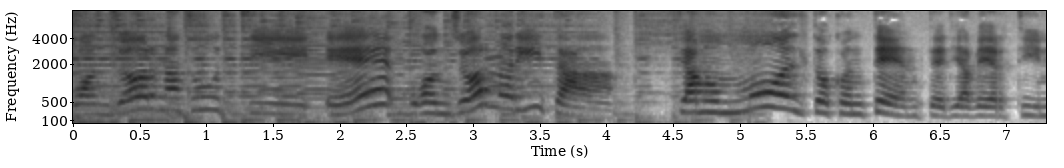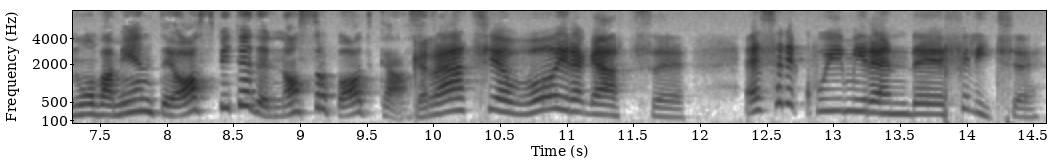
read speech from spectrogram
Buongiorno a tutti e buongiorno Rita! Siamo molto contente di averti nuovamente ospite del nostro podcast. Grazie a voi ragazze! Essere qui mi rende felice.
